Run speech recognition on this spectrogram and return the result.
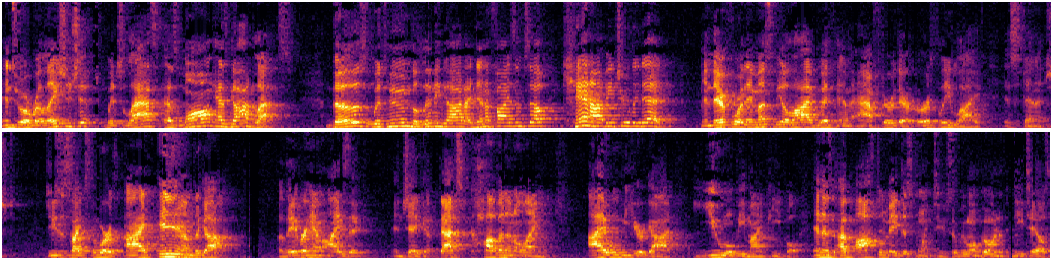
into a relationship which lasts as long as God lasts. Those with whom the living God identifies himself cannot be truly dead, and therefore they must be alive with him after their earthly life is finished. Jesus cites the words, I am the God of Abraham, Isaac, and Jacob. That's covenantal language. I will be your God. you will be my people. And as I've often made this point too, so we won't go into the details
